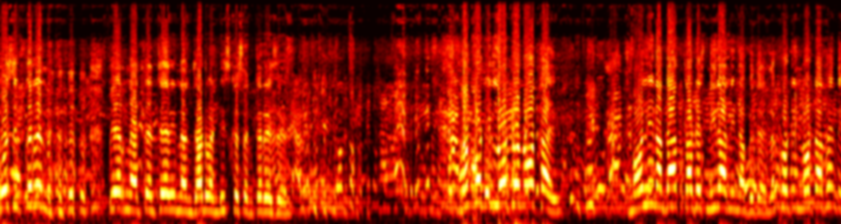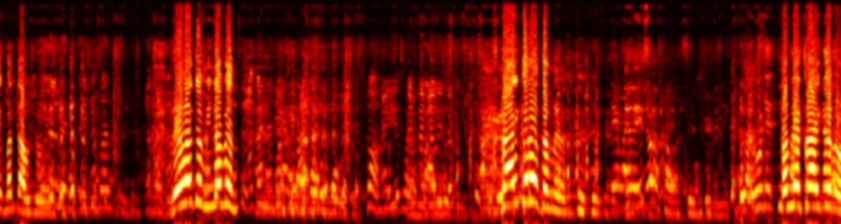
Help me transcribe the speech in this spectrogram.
ગોસિપ કરે ને? પેરના ચેરીના ઝાડવાનું ડિસ્કશન કરે છે. લખોટી લોટો નો થાય. મૌલીના દાંત કાઢે નિરાલીના બધા લખોટી લોટા થાય ને બતાવજો. રેવા દો મીનાબેન. ટ્રાય કરો તમે. તમે ટ્રાય કરો.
